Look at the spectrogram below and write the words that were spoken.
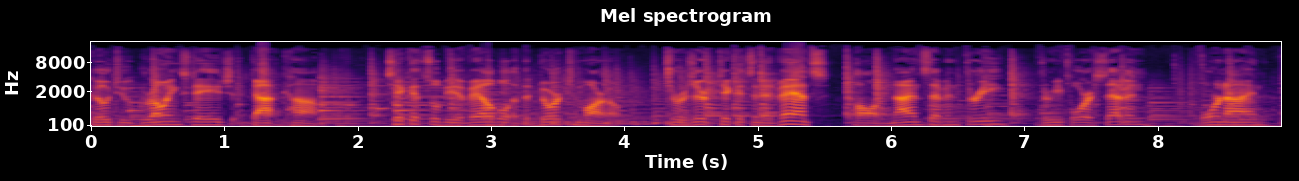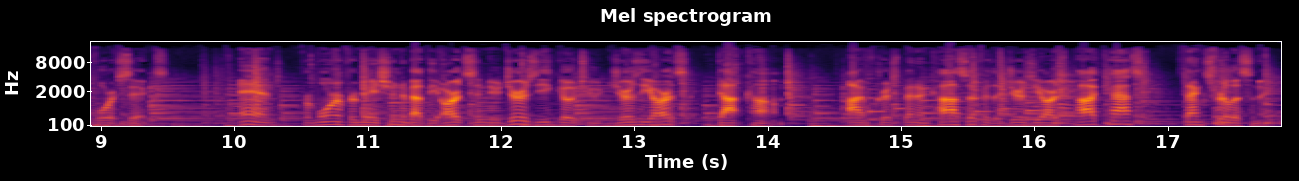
go to growingstage.com. Tickets will be available at the door tomorrow. To reserve tickets in advance, call 973 347 4946. And for more information about the arts in New Jersey, go to jerseyarts.com. I'm Chris Benincasa for the Jersey Arts Podcast. Thanks for listening.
